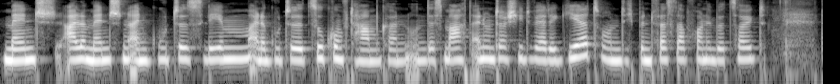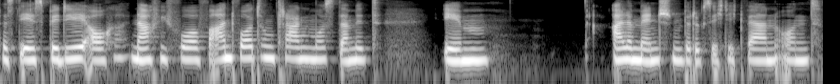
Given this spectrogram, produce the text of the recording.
Mensch, alle Menschen ein gutes Leben, eine gute Zukunft haben können. Und es macht einen Unterschied, wer regiert. Und ich bin fest davon überzeugt, dass die SPD auch nach wie vor Verantwortung tragen muss, damit eben alle Menschen berücksichtigt werden. Und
